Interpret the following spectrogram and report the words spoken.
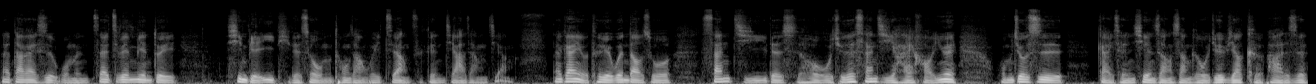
那大概是我们在这边面对性别议题的时候，我们通常会这样子跟家长讲。那刚才有特别问到说三级的时候，我觉得三级还好，因为我们就是改成线上上课。我觉得比较可怕的是。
